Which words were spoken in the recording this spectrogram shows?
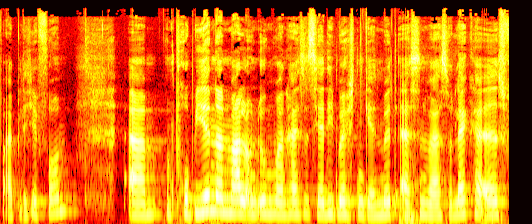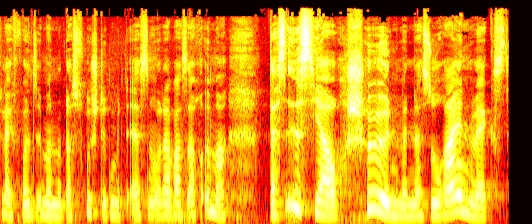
weibliche Form. Ähm, und probieren dann mal und irgendwann heißt es ja, die möchten gern mitessen, weil es so lecker ist. Vielleicht wollen sie immer nur das Frühstück mitessen oder was auch immer. Das ist ja auch schön, wenn das so reinwächst.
